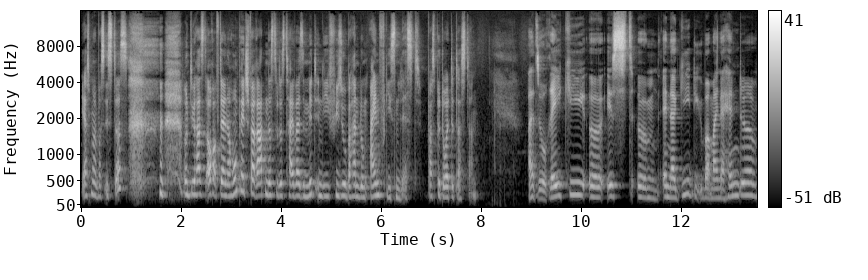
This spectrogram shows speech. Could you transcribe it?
Erstmal, was ist das? Und du hast auch auf deiner Homepage verraten, dass du das teilweise mit in die Physiobehandlung einfließen lässt. Was bedeutet das dann? Also Reiki äh, ist ähm, Energie, die über meine Hände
